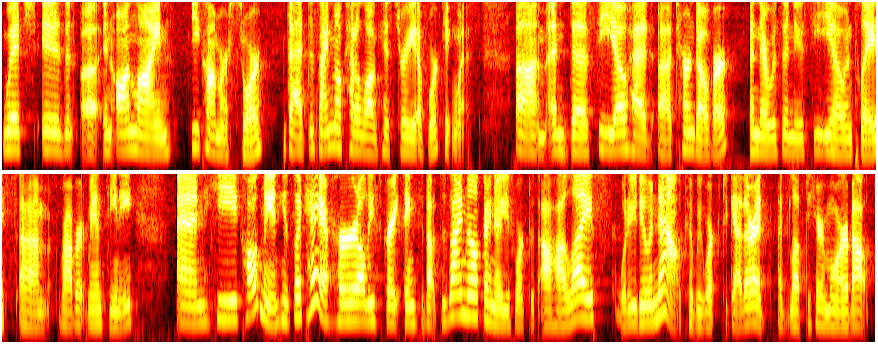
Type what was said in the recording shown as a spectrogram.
which is an, uh, an online e commerce store that Design Milk had a long history of working with. Um, and the CEO had uh, turned over, and there was a new CEO in place, um, Robert Mancini. And he called me and he's like, Hey, I've heard all these great things about Design Milk. I know you've worked with AHALife. What are you doing now? Could we work together? I'd, I'd love to hear more about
